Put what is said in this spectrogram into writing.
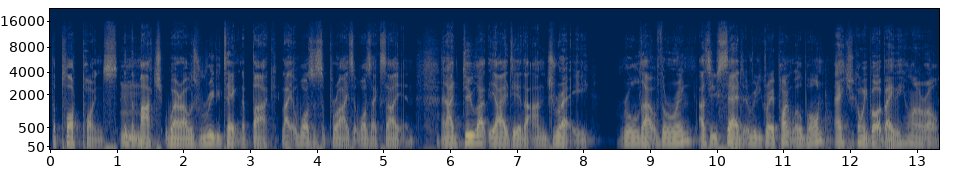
the plot points in the mm. match where I was really taken aback. Like it was a surprise, it was exciting. And I do like the idea that Andretti rolled out of the ring. As you said, a really great point, Wilborn. Hey, just call me butter, baby. I'm on a roll.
